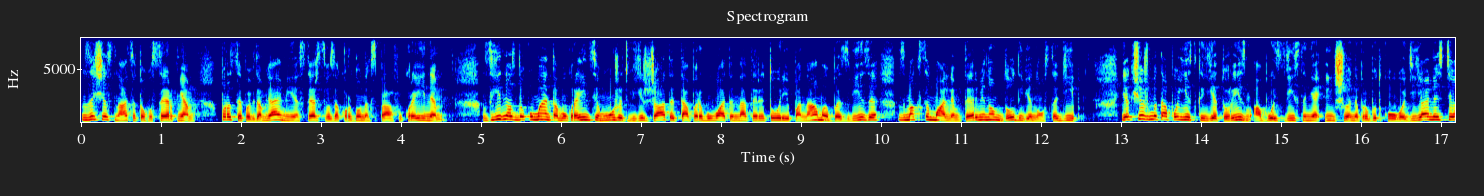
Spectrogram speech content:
з 16 серпня. Про це повідомляє Міністерство закордонних справ України. Згідно з документом, українці можуть в'їжджати та перебувати на території Панами без візи з максимальним терміном до 90 діб. Якщо ж мета поїздки є туризм або здійснення іншої неприбуткової діяльності,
